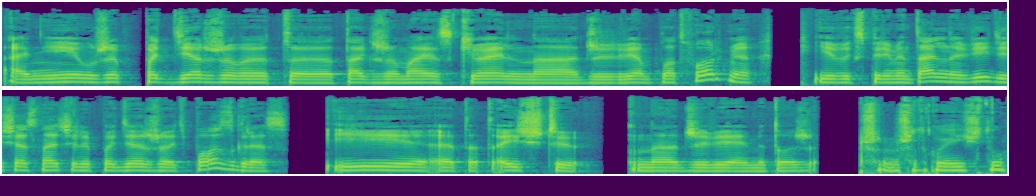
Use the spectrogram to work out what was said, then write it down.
Они уже поддерживают э, также MySQL на JVM платформе, и в экспериментальном виде сейчас начали поддерживать Postgres и этот H2 на JVM тоже. Что что такое H2?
